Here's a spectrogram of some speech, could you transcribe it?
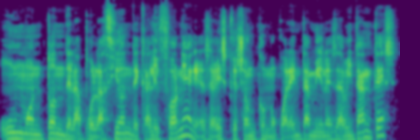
un montón de la población de California, que ya sabéis que son como 40 millones de habitantes,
